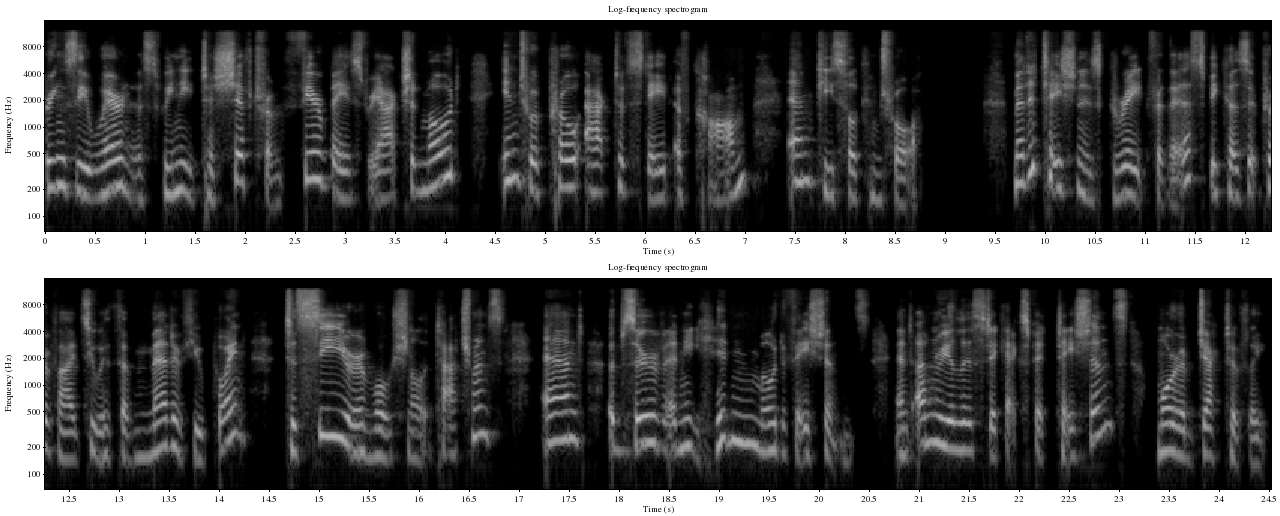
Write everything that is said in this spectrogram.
brings the awareness we need to shift from fear based reaction mode into a proactive state of calm and peaceful control. Meditation is great for this because it provides you with a meta viewpoint to see your emotional attachments and observe any hidden motivations and unrealistic expectations more objectively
